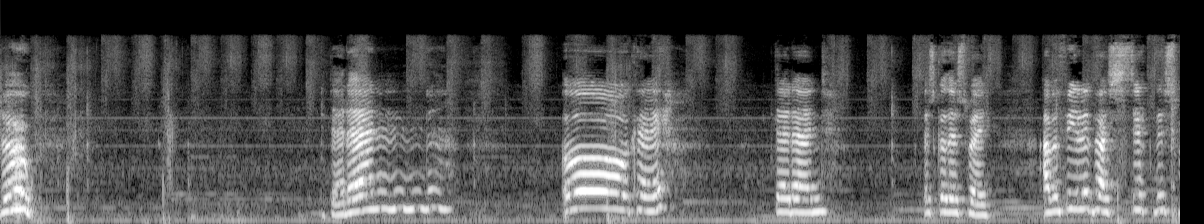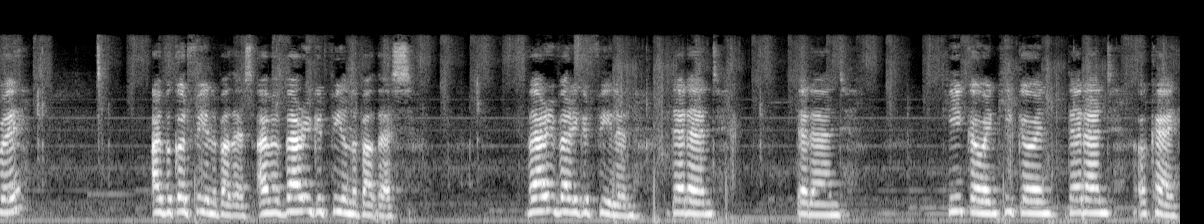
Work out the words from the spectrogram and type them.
No! Dead end. Oh, okay. Dead end. Let's go this way. I have a feeling if I stick this way, I have a good feeling about this. I have a very good feeling about this. Very, very good feeling. Dead end. Dead end. Keep going, keep going. Dead end. Okay.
